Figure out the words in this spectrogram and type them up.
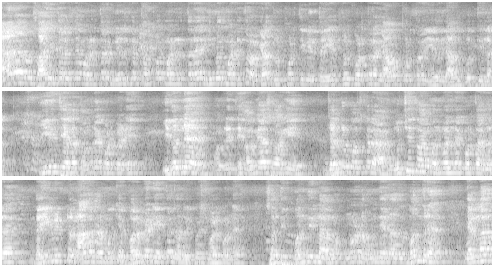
ಯಾರ್ಯಾರು ಸಾಹಿತ್ಯ ರಚನೆ ಮಾಡಿರ್ತಾರೆ, ಮ್ಯೂಸಿಕಲ್ ಕಂಪೋಸ್ ಮಾಡಿರ್ತಾರೆ, ಇನ್ನೊಂದು ಮಾಡಿರ್ತಾರೆ, ಅವ್ರಿಗೆಲ್ಲ ದುಡ್ಡು ಕೊಡ್ತೀವಿ ಅಂತ. ಎಷ್ಟು ದುಡ್ಡು ಕೊಡ್ತಾರೋ, ಯಾವಾಗ ಕೊಡ್ತಾರೋ, ಏನು, ಯಾವುದು ಗೊತ್ತಿಲ್ಲ. ಈ ರೀತಿ ಎಲ್ಲ ತೊಂದರೆ ಕೊಡಬೇಡಿ. ಇದನ್ನೇ ಒಂದು ರೀತಿ ಹವ್ಯಾಸವಾಗಿ ಜನರಿಗೋಸ್ಕರ ಉಚಿತವಾಗಿ ಮನರಂಜನೆ ಕೊಡ್ತಾ ಇದ್ದಾರೆ. ದಯವಿಟ್ಟು ನಾದಬ್ರಹ್ಮಕ್ಕೆ ಬರಬೇಡಿ ಅಂತ ನಾನು ರಿಕ್ವೆಸ್ಟ್ ಮಾಡಿಕೊಂಡೆ. ಸದ್ಯಕ್ಕೆ ಬಂದಿಲ್ಲ ಅವರು. ನೋಡೋಣ, ಮುಂದೆ ಏನಾದರೂ ಬಂದರೆ ಎಲ್ಲರೂ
